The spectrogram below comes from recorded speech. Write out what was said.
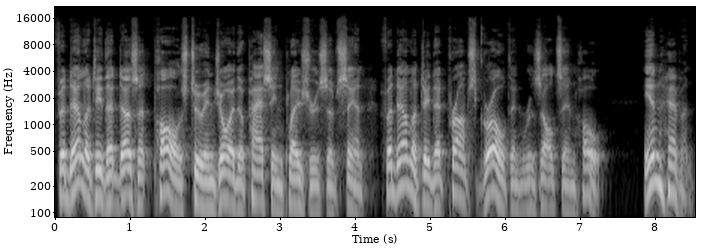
Fidelity that doesn't pause to enjoy the passing pleasures of sin. Fidelity that prompts growth and results in hope. In heaven,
